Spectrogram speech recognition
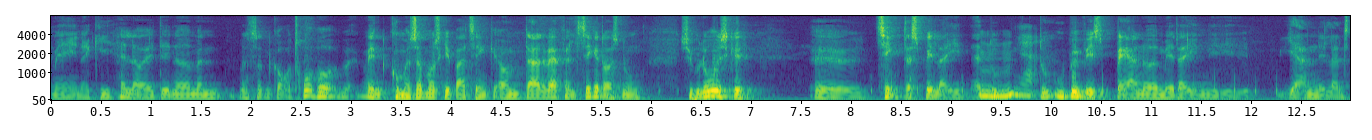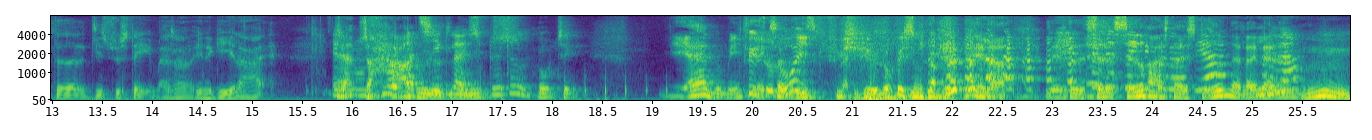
med energihalløj, det er noget, man, man sådan går og tror på, men kunne man så måske bare tænke, om der er i hvert fald sikkert også nogle psykologiske øh, ting, der spiller ind, at du, mm-hmm. Ja. du ubevidst bærer noget med dig ind i hjernen et eller andet sted, eller dit system, altså energi eller ej. Eller nogle små partikler i spyttet. små ting. Ja, nu mente jeg ikke sådan lige Fysiologisk. fysiologisk, eller sæd, sædrester i skeden, eller et eller andet. Mm,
